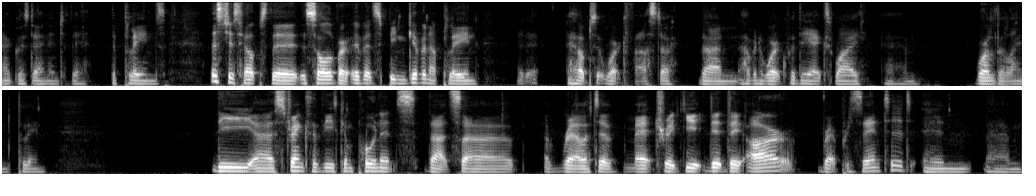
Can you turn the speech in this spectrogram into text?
That goes down into the, the planes. This just helps the, the solver, if it's been given a plane, it, helps it work faster than having to work with the XY um, world aligned plane the uh, strength of these components, that's a, a relative metric. You, they, they, are represented in um,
